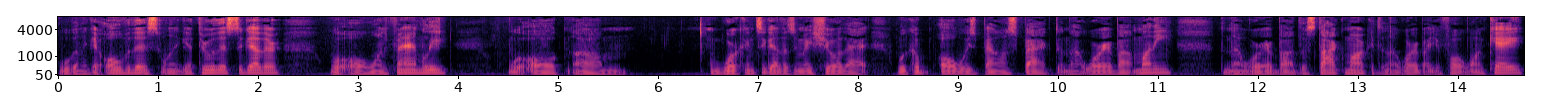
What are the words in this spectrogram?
We're going to get over this. We're going to get through this together. We're all one family. We're all um, working together to make sure that we could always bounce back. Do not worry about money. Do not worry about the stock market. Do not worry about your 401k.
